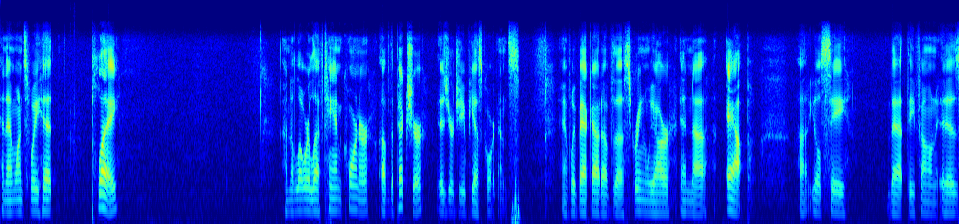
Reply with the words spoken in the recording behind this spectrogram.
And then once we hit play, on the lower left hand corner of the picture is your GPS coordinates. And if we back out of the screen we are in the app, uh, you'll see that the phone is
